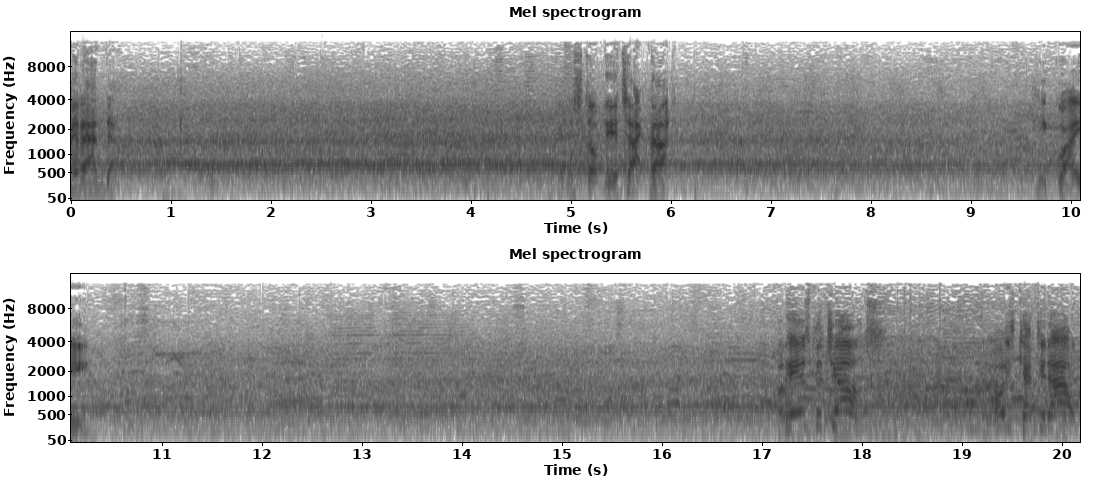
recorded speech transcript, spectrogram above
Miranda. It'll stop the attack, that. Higuain. And here's the chance. Oh, he's kept it out.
